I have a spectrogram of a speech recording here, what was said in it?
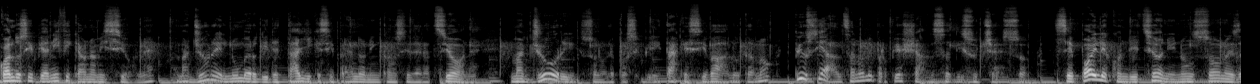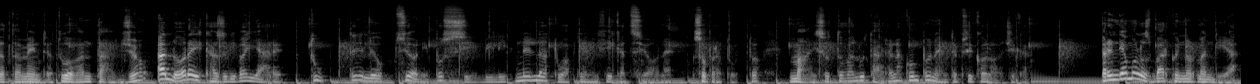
Quando si pianifica una missione, maggiore è il numero di dettagli che si prendono in considerazione, maggiori sono le possibilità che si valutano, più si alzano le proprie chance di successo. Se poi le condizioni non sono esattamente a tuo vantaggio, allora è il caso di vagliare tutte le opzioni possibili nella tua pianificazione. Soprattutto, mai sottovalutare la componente psicologica. Prendiamo lo sbarco in Normandia,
